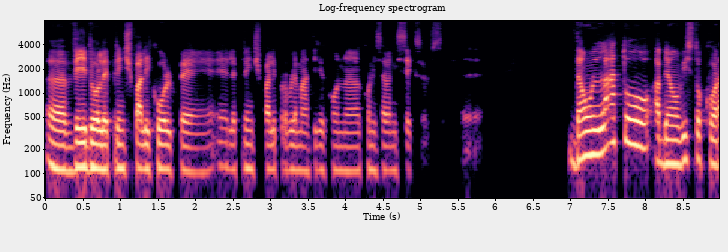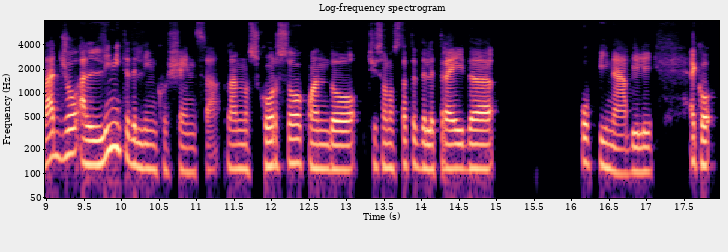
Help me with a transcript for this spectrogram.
eh, vedo le principali colpe e le principali problematiche con, con i 76ers. Eh, da un lato abbiamo visto coraggio al limite dell'incoscienza l'anno scorso quando ci sono state delle trade opinabili. Ecco,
